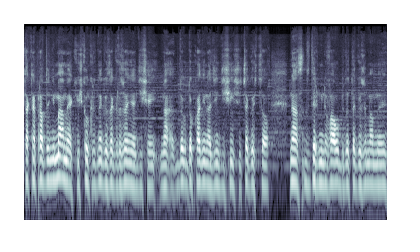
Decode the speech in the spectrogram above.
tak naprawdę nie mamy jakiegoś konkretnego zagrożenia dzisiaj, na, do, dokładnie na dzień dzisiejszy, czegoś, co nas determinowałoby do tego, że mamy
